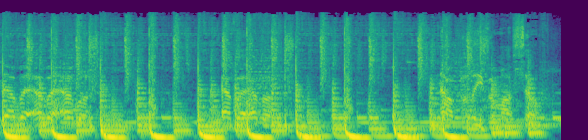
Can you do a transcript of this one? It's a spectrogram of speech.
Never, ever, ever, ever, ever not believe in myself.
